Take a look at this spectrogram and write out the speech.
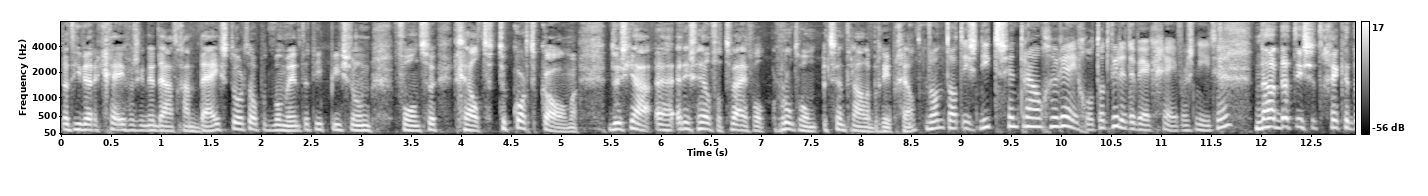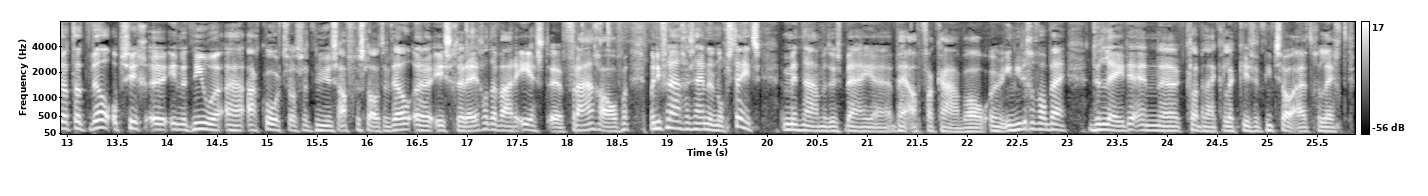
dat die werkgevers inderdaad gaan bijstorten... op het moment dat die pensioenfondsen geld tekort komen. Dus ja, uh, er is heel veel twijfel rondom het centrale begrip geld. Want dat is niet centraal geregeld. Dat willen de werkgevers niet, hè? Nou, dat is het gekke dat dat wel op zich uh, in het nieuwe uh, akkoord... zoals het nu is afgesloten, wel is geregeld. Daar waren eerst vragen over. Maar die vragen zijn er nog steeds. Met name dus bij, bij Abfacabo. in ieder geval bij de leden. En blijkbaar is het niet zo uitgelegd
